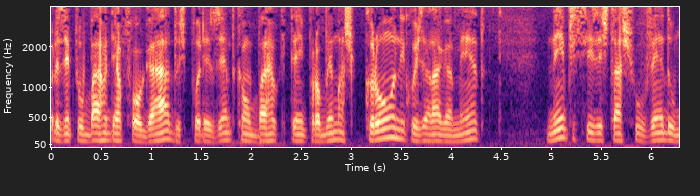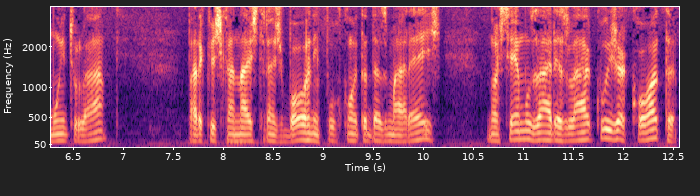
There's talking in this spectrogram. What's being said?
Por exemplo, o bairro de Afogados, por exemplo, que é um bairro que tem problemas crônicos de alagamento, nem precisa estar chovendo muito lá para que os canais transbordem por conta das marés. Nós temos áreas lá cuja cota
